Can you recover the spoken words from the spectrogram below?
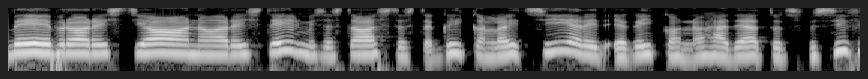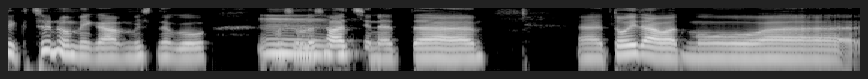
veebruarist, jaanuarist, eelmisest aastast, kõik on Lightyearid ja kõik on ühe teatud specific sõnumiga, mis nagu mm. ma sulle mm. saatsin, et äh, äh toidavad mu äh, Äh,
